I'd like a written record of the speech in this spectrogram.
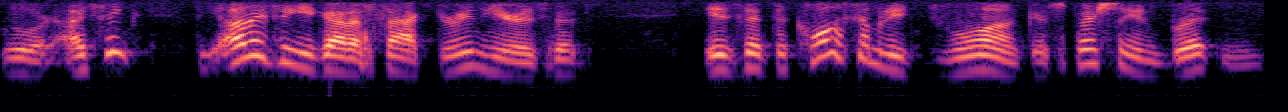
ruler. I think the other thing you got to factor in here is that is that to call somebody drunk, especially in Britain,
